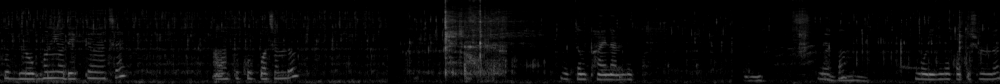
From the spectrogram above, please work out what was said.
খুব লোভনীয় দেখতে হয়েছে। আমার তো খুব পছন্দ। একদম ফাইনাল লুক দেখো, বড়িগুলো কত সুন্দর।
